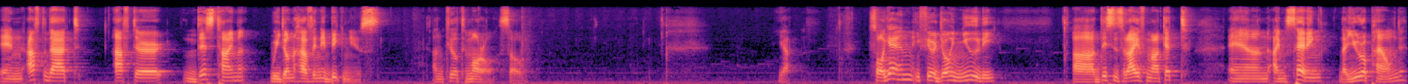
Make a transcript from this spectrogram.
And after that, after this time, we don't have any big news until tomorrow. So yeah. So again, if you're joined newly, uh, this is live market and I'm selling the euro pound.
